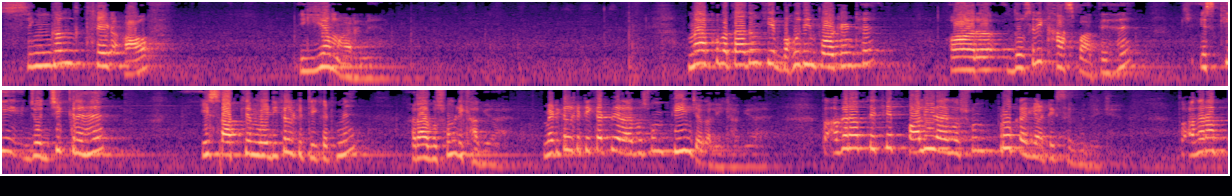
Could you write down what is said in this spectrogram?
single thread of m R मैं आपको बता दूँ कि ये बहुत इंपॉर्टेंट है, और दूसरी खास बातें हैं कि इसकी जो ज़िक्र है, इस आपके मेडिकल की टिकट में राइबोसोम लिखा गया है। मेडिकल के टिकट में राइबोसोम तीन जगह लिखा गया है। तो अगर आप देखें, पॉलीराइबोसोम प्रोकैरियोटिक सेल में देखें। तो अगर आप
